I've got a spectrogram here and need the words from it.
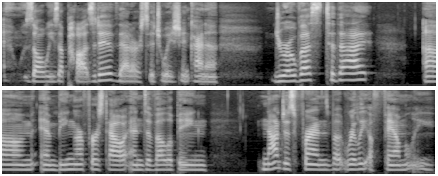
and was always a positive that our situation kind of drove us to that. Um, and being our first out and developing not just friends, but really a family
